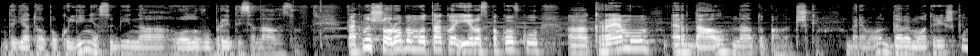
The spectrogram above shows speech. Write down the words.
9-го покоління, собі на голову бритися на лисо. Так, ну що, робимо так і розпаковку е, крему Ердал на топаночки. Беремо, давимо трішки.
